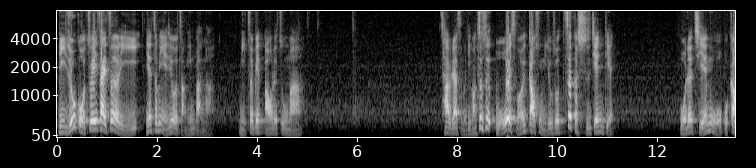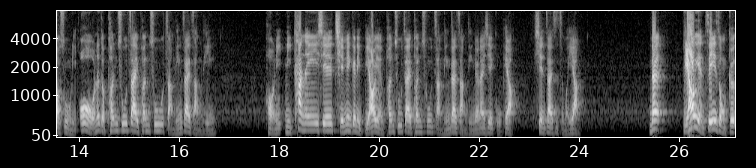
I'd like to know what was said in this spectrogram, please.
你如果追在这里，你看这边也就有涨停板嘛，你这边熬得住吗？差别在什么地方？这是我为什么会告诉你，就是说这个时间点，我的节目我不告诉你哦，那个喷出再喷出，涨停再涨停。好，你你看那一些前面跟你表演喷出再喷出，涨停再涨停的那些股票，现在是怎么样？那表演这一种歌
